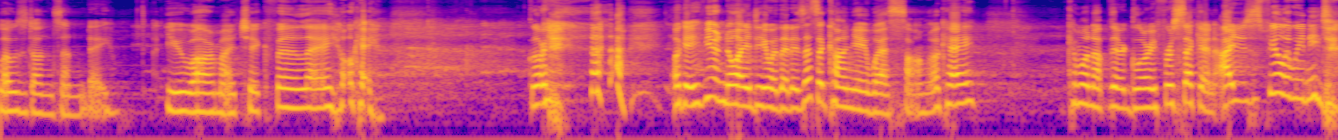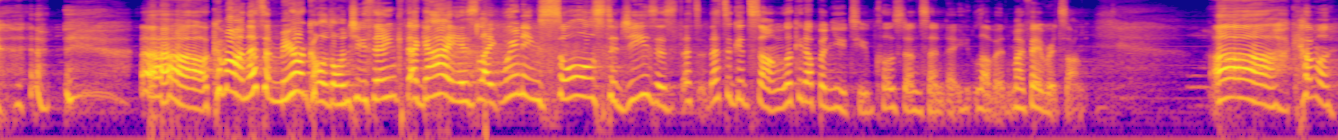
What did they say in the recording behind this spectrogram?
closed on Sunday. You are my Chick fil A. Okay. Glory. okay, if you have no idea what that is, that's a Kanye West song, okay? Come on up there, Glory, for a second. I just feel like we need to. oh, come on, that's a miracle, don't you think? That guy is like winning souls to Jesus. That's, that's a good song. Look it up on YouTube, Closed on Sunday. Love it. My favorite song. Ah, oh, come on.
